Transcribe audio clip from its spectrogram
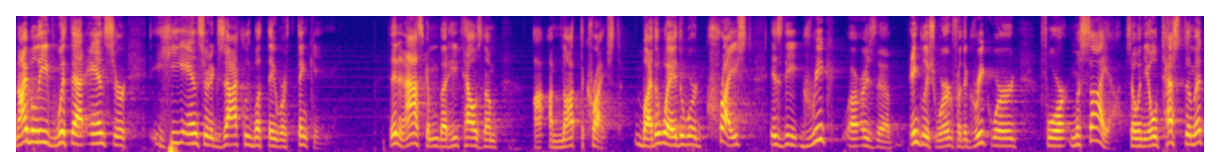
And I believe with that answer, he answered exactly what they were thinking. They didn't ask him, but he tells them, I'm not the Christ. By the way, the word Christ is the Greek, or is the English word for the Greek word for Messiah. So in the Old Testament,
